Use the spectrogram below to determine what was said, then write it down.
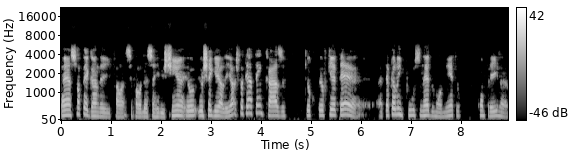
É, só pegando aí, fala, você falou dessa revistinha, eu, eu cheguei a ler, acho que eu tenho até em casa, que eu, eu fiquei até, até pelo impulso né, do momento, eu comprei, né,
